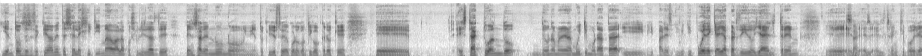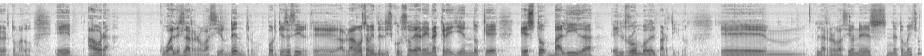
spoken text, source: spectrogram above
y entonces efectivamente se legitimaba la posibilidad de pensar en un nuevo movimiento. Que yo estoy de acuerdo contigo, creo que eh, está actuando de una manera muy timorata y, y parece- y- y puede que haya perdido ya el tren, eh, el, Exacto. el- el tren que podría haber tomado. Eh, ahora, cuál es la renovación dentro. Porque es decir, eh, hablábamos también del discurso de Arena creyendo que esto valida el rumbo del partido. Eh, ¿La renovación es Neto Mason?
